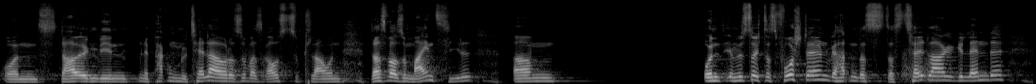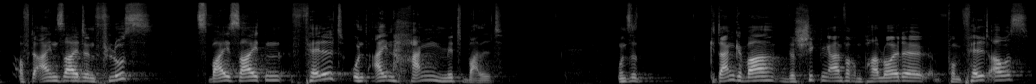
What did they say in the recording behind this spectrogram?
Und da irgendwie eine Packung Nutella oder sowas rauszuklauen, das war so mein Ziel. Ähm, und ihr müsst euch das vorstellen, wir hatten das, das Zeltlagergelände, auf der einen Seite ein Fluss, zwei Seiten Feld und ein Hang mit Wald. Unser Gedanke war, wir schicken einfach ein paar Leute vom Feld aus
